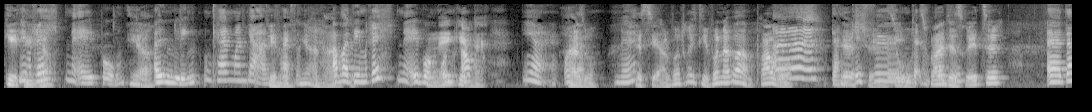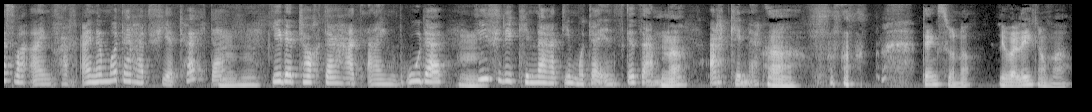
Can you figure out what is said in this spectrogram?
Geht Den nicht, ne? rechten Ellbogen. Ja. Also den linken kann man ja Den anfassen. linken ja aber den rechten Ellbogen Nee, und auch. nicht. Ja, und, Also, ne? ist die Antwort richtig. Wunderbar, bravo. Ah, danke Sehr schön. schön, So, danke zweites schön. Rätsel. Äh, das war einfach. Eine Mutter hat vier Töchter. Mhm. Jede Tochter hat einen Bruder. Wie viele Kinder hat die Mutter insgesamt? Na? Acht Kinder. Ah. Denkst du noch? Überleg noch mal.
